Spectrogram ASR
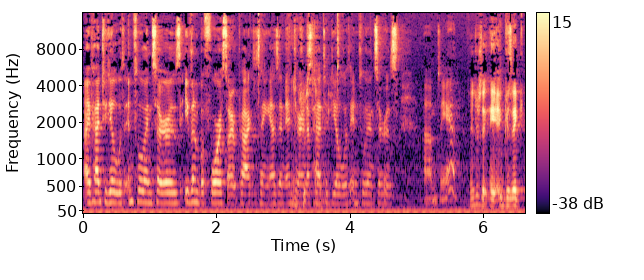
I've had to deal with influencers even before I started practicing as an intern. I've had to deal with influencers. Um, so yeah, Interesting, because like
